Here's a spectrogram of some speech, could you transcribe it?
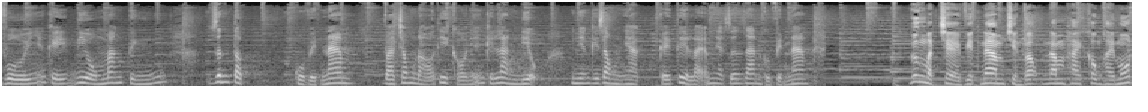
với những cái điều mang tính dân tộc của Việt Nam và trong đó thì có những cái làn điệu, những cái dòng nhạc, cái thể loại âm nhạc dân gian của Việt Nam. Gương mặt trẻ Việt Nam triển vọng năm 2021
